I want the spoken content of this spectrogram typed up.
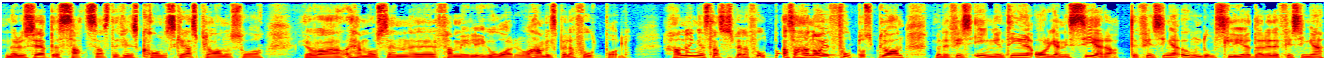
när du säger att det satsas, det finns konstgräsplan och så. Jag var hemma hos en eh, familj igår och han vill spela fotboll. Han har ingenstans att spela fotboll. Alltså han har ju ett fotbollsplan men det finns ingenting organiserat. Det finns inga ungdomsledare, det finns inga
